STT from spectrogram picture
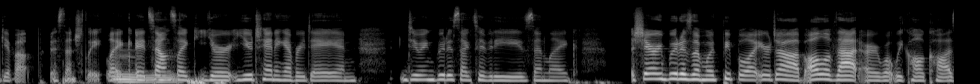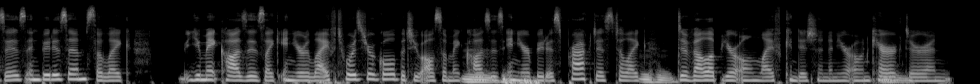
give up essentially. Like mm. it sounds mm. like you're you chanting every day and doing Buddhist activities and like sharing Buddhism with people at your job. All of that are what we call causes in Buddhism. So like you make causes like in your life towards your goal, but you also make causes mm-hmm. in your Buddhist practice to like mm-hmm. develop your own life condition and your own mm-hmm. character and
